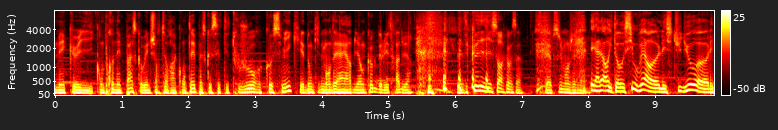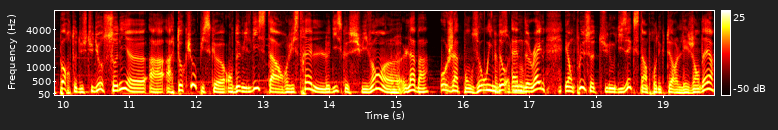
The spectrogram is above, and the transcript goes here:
mais qu'il comprenait pas ce que Wayne Shorter racontait parce que c'était toujours cosmique et donc il demandait à Herbie Hancock de lui traduire. C'était que des histoires comme ça. C'était absolument génial. Et alors, il t'a aussi ouvert euh, les studios, euh, les portes du studio Sony euh, à, à Tokyo, puisque en 2010, t'as enregistré le disque suivant Ouais. là-bas, au Japon, The Window Absolument. and the Rain. Et en plus, tu nous disais que c'était un producteur légendaire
